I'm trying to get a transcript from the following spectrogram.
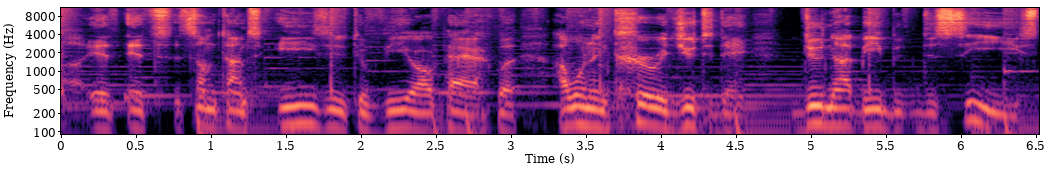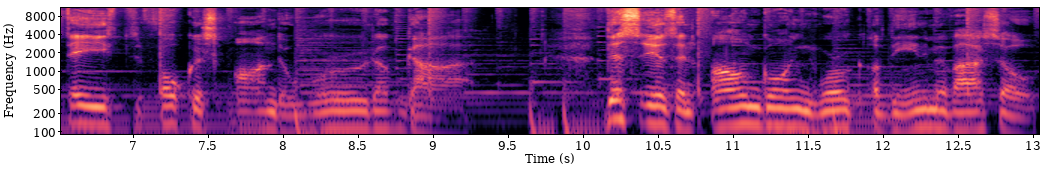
uh, it, it's sometimes easy to veer off path. But I want to encourage you today do not be deceived. Stay focused on the Word of God. This is an ongoing work of the enemy of our soul.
